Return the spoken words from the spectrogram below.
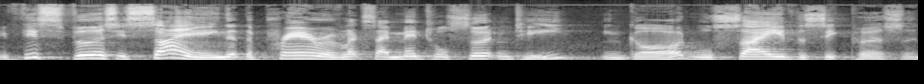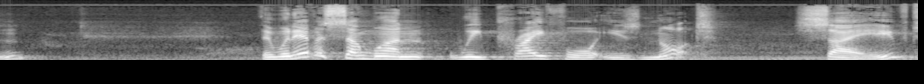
If this verse is saying that the prayer of, let's say, mental certainty in God will save the sick person, then whenever someone we pray for is not saved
